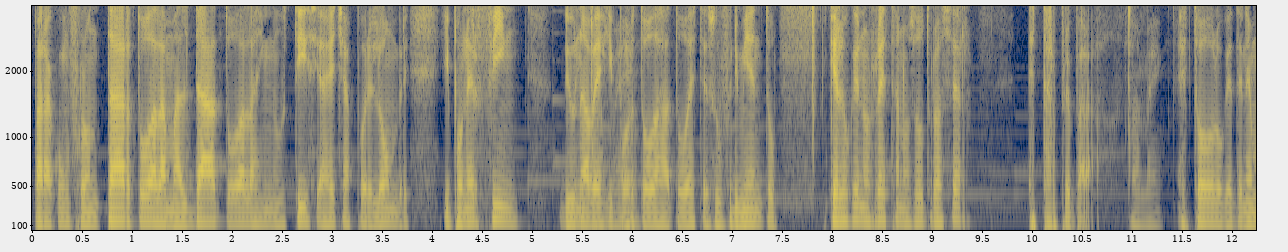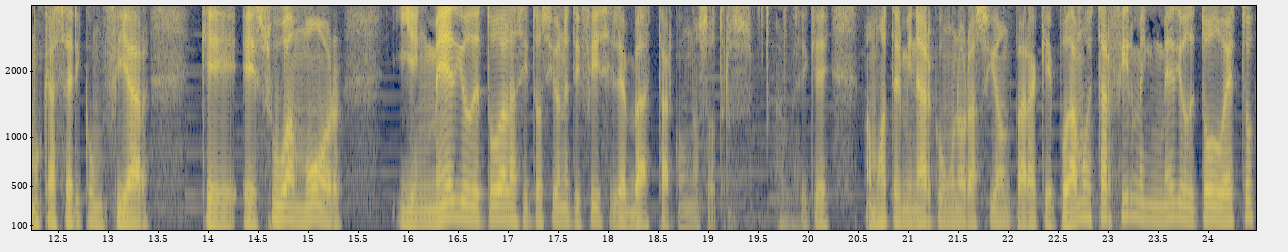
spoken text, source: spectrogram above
para confrontar toda la maldad, todas las injusticias hechas por el hombre y poner fin de una vez y por todas a todo este sufrimiento. ¿Qué es lo que nos resta a nosotros hacer? Estar preparados. Es todo lo que tenemos que hacer y confiar que su amor y en medio de todas las situaciones difíciles va a estar con nosotros. Así que vamos a terminar con una oración para que podamos estar firmes en medio de todo esto,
